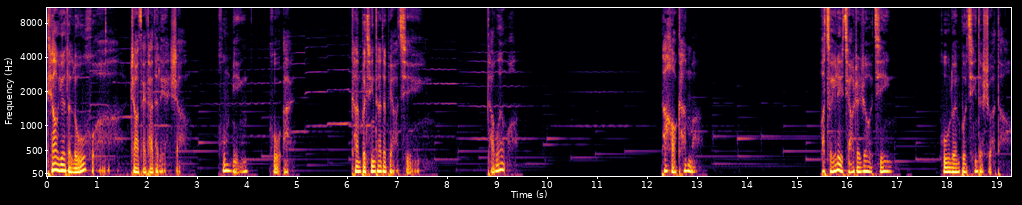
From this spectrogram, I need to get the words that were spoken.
跳跃的炉火照在他的脸上，忽明忽暗，看不清他的表情。他问我：“他好看吗？”我嘴里嚼着肉筋，囫囵不清的说道：“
